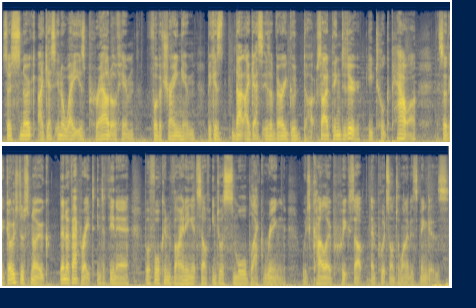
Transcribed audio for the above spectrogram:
So Snoke, I guess, in a way, is proud of him for betraying him, because that, I guess, is a very good dark side thing to do. He took power. So the ghost of Snoke then evaporates into thin air before confining itself into a small black ring, which Kylo picks up and puts onto one of his fingers.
